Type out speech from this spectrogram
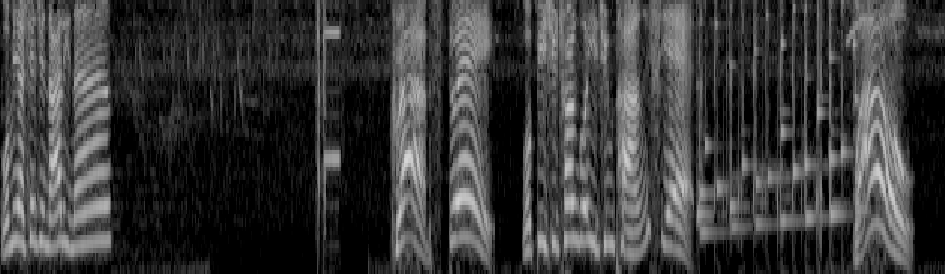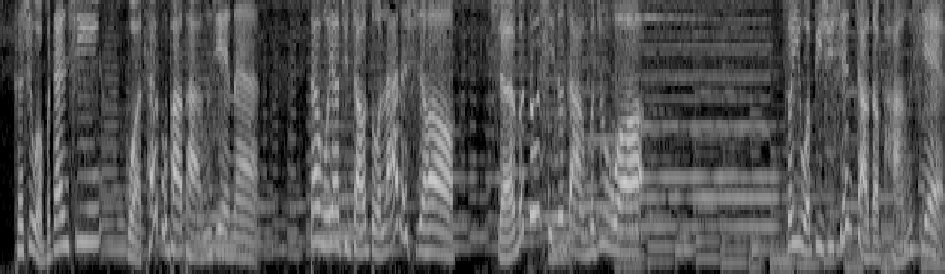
我们要先去哪里呢？Crabs，对我必须穿过一群螃蟹。哇哦！可是我不担心，我才不怕螃蟹呢。当我要去找朵拉的时候，什么东西都挡不住我。所以我必须先找到螃蟹。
